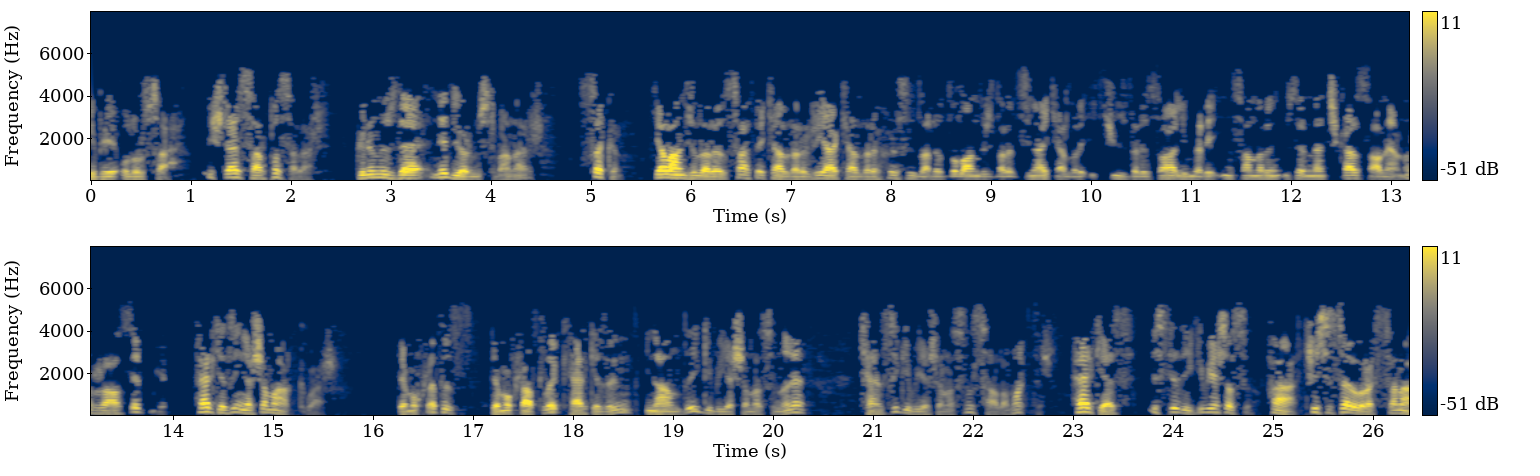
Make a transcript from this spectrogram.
gibi olursa, işler sarpa sarar. Günümüzde ne diyor Müslümanlar? Sakın, yalancıları, sahtekarları, riyakarları, hırsızları, dolandırıcıları, zinakarları, ikiyüzleri, zalimleri, insanların üzerinden çıkar sağlayanları rahatsız etmeyin. Herkesin yaşama hakkı var. Demokratız. Demokratlık herkesin inandığı gibi yaşamasını, kendisi gibi yaşamasını sağlamaktır. Herkes istediği gibi yaşasın. Ha, kişisel olarak sana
